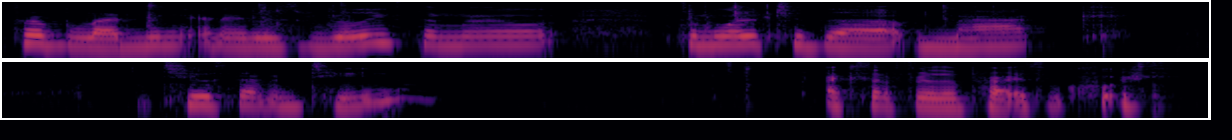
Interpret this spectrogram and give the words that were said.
for blending and it is really similar similar to the MAC 217. Except for the price, of course.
